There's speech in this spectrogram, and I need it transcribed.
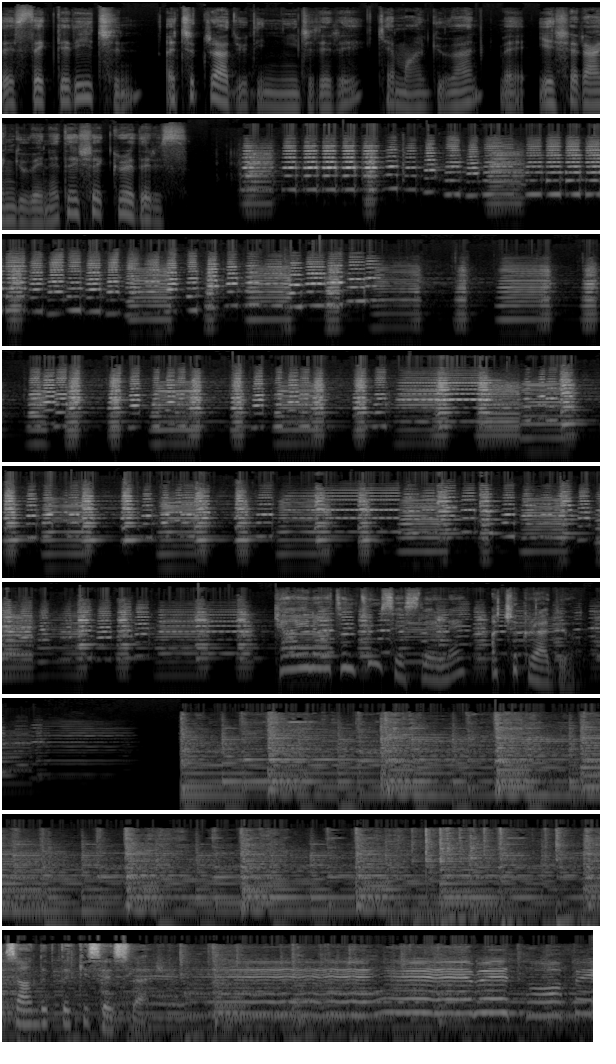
Destekleri için Açık Radyo dinleyicileri Kemal Güven ve Yeşeren Güven'e teşekkür ederiz. Kainatın tüm seslerine Açık Radyo. Sandıktaki Sesler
